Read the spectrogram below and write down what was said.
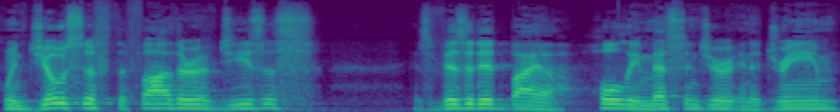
When Joseph, the father of Jesus, is visited by a holy messenger in a dream.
